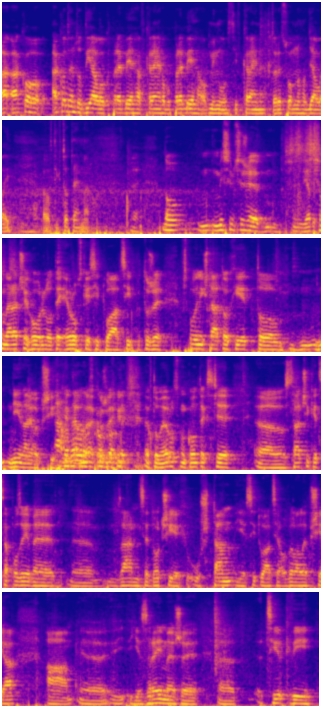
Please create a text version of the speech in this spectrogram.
ako, ako tento dialog prebieha v krajinách, alebo prebiehal v minulosti v krajinách, ktoré sú o mnoho ďalej v týchto témach. No, myslím si, že ja by som najradšej hovoril o tej európskej situácii, pretože v Spojených štátoch je to nie najlepšie. Áno, v, európskom akože, v tom európskom kontexte uh, stačí, keď sa pozrieme uh, za hranice do Čiech, už tam je situácia oveľa lepšia a uh, je zrejme, že uh, církvy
